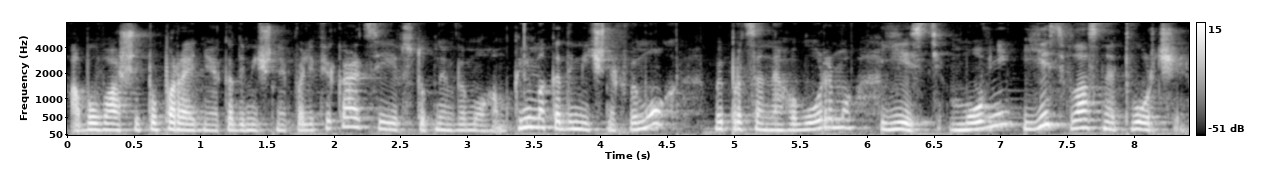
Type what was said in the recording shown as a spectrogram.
або вашої попередньої академічної кваліфікації вступним вимогам. Крім академічних вимог, ми про це не говоримо. Є мовні, є власне творчі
